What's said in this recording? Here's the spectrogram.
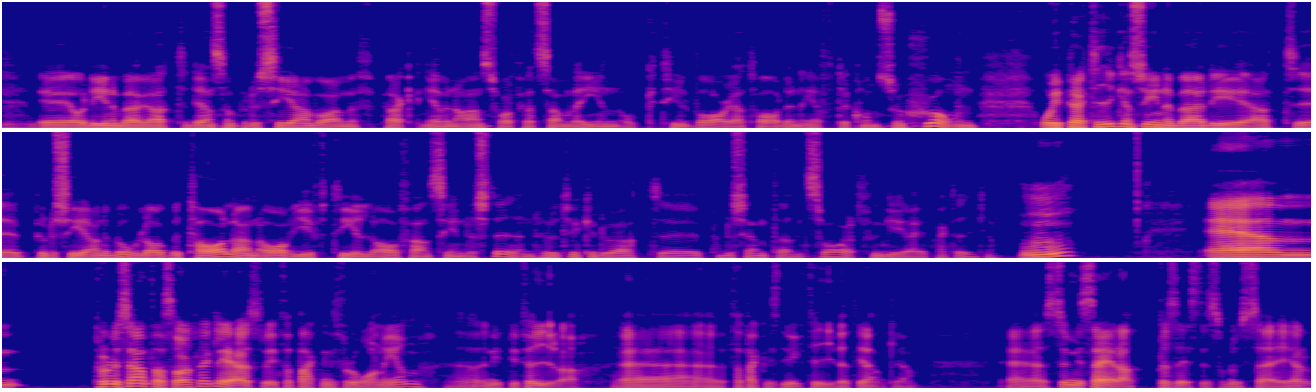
Mm. Eh, och det innebär ju att den som producerar en vara med förpackning även har ansvar för att samla in och tillvarata den efter konsumtion. Och i praktiken så innebär det att producerande bolag betalar en avgift till avfallsindustrin. Hur tycker du att producentansvaret fungerar i praktiken? Mm. Um Producentansvaret regleras i förpackningsförordningen eh, 94, eh, förpackningsdirektivet egentligen. Eh, som säger att precis det som du säger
